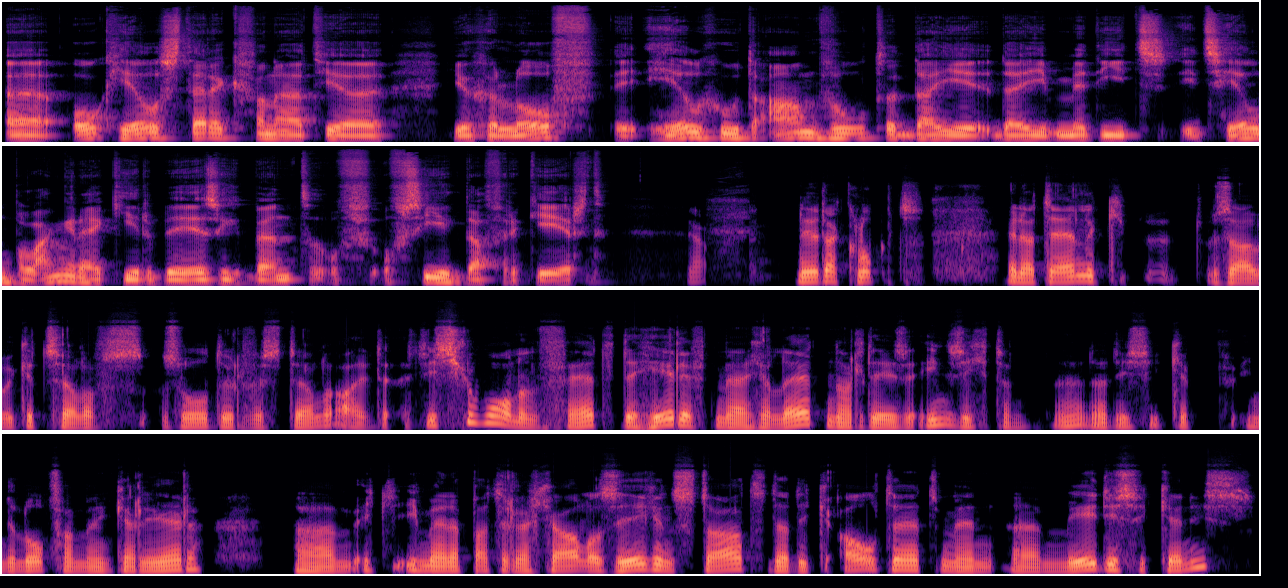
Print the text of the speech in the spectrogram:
uh, ook heel sterk vanuit je, je geloof heel goed aanvoelt dat je, dat je met iets, iets heel belangrijk hier bezig bent. Of, of zie ik dat verkeerd? Ja. Nee, dat klopt. En uiteindelijk zou ik het zelfs zo durven stellen. Het is gewoon een feit. De Heer heeft mij geleid naar deze inzichten. Dat is, ik heb in de loop van mijn carrière, um, ik, in mijn patriarchale zegen staat dat ik altijd mijn uh, medische kennis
